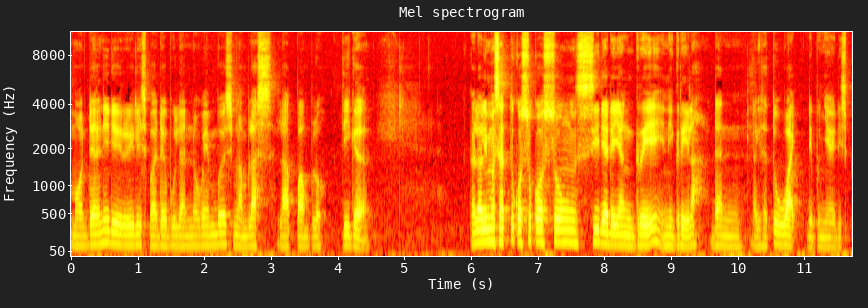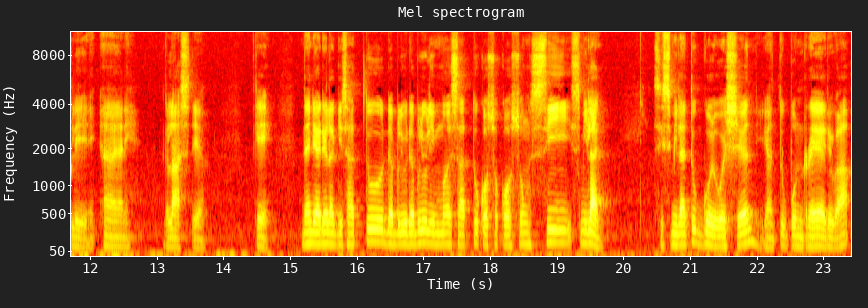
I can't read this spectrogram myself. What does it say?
model ni dirilis pada bulan November 1983. Kalau 5100C dia ada yang grey, ini grey lah dan lagi satu white dia punya display ni. Ha ni, glass dia. Okey. Dan dia ada lagi satu WW5100C9. C9 tu gold version, yang tu pun rare juga.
